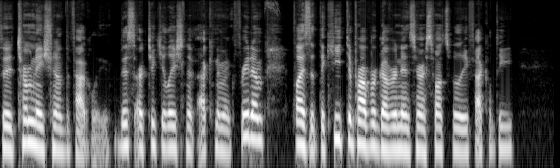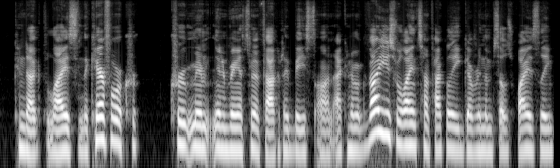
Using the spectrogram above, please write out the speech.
to the determination of the faculty. This articulation of academic freedom implies that the key to proper governance and responsibility faculty conduct lies in the careful recruitment and advancement of faculty based on academic values, reliance on faculty govern themselves wisely,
